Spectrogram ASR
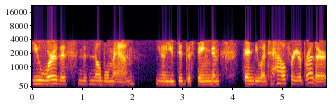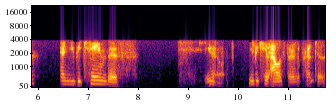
you were this this noble man. You know, you did this thing, and then you went to hell for your brother, and you became this you know, you became Alistair's apprentice.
